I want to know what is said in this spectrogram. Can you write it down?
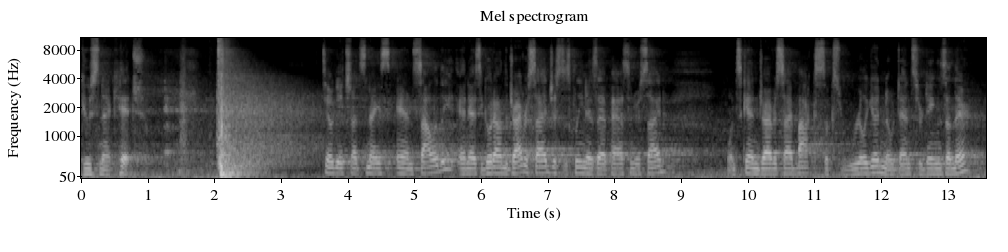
gooseneck hitch. Tailgate shuts nice and solidly, and as you go down the driver's side, just as clean as that passenger side. Once again, driver's side box looks really good, no dents or dings on there.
